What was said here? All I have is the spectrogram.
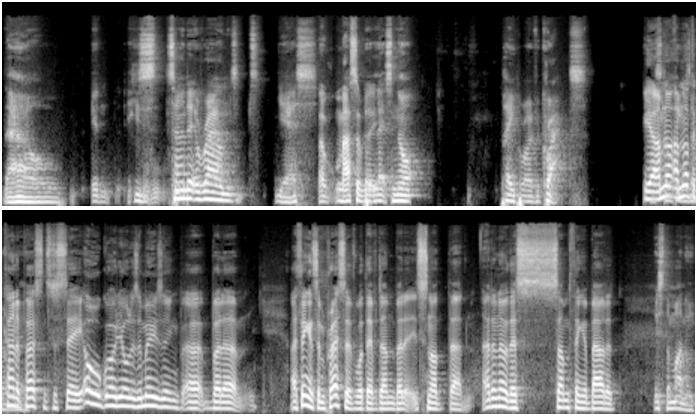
Now it, he's turned it around, yes, uh, but massively. let's not paper over cracks. Yeah, I I'm not. I'm not the kind of person to say, "Oh, Guardiola is amazing," uh, but um, I think it's impressive what they've done. But it's not that. I don't know. There's something about it. It's the money.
